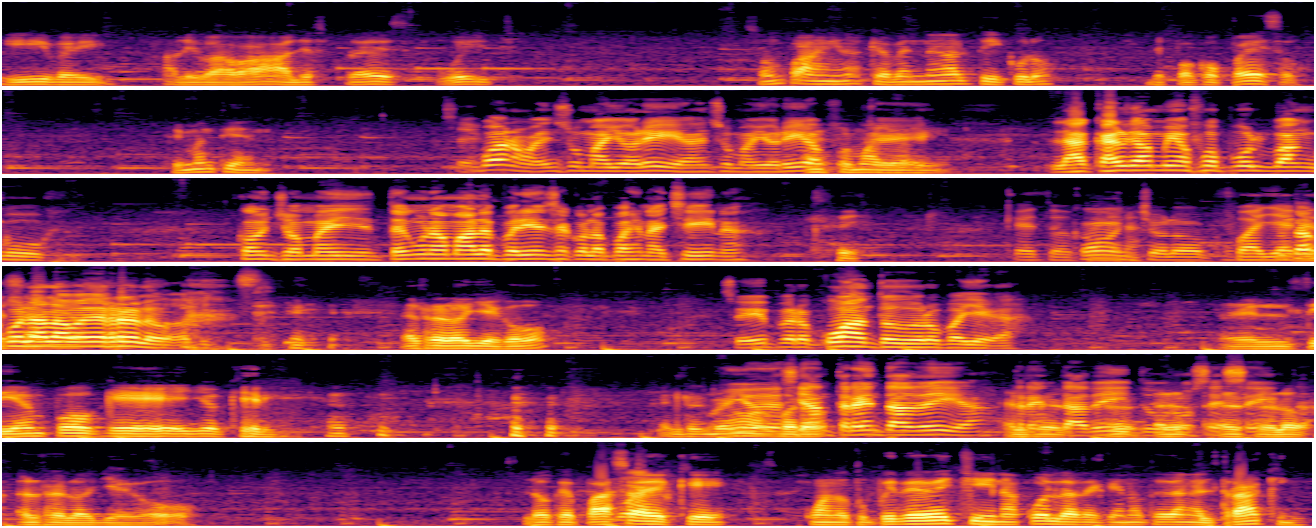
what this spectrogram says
eBay, Alibaba, AliExpress, Wish. Son páginas que venden artículos de poco peso. ¿Sí me entiendes? Sí. Bueno, en su mayoría, en su mayoría, En su mayoría. la carga mía fue por Banggood. Concho, men, tengo una mala experiencia con la página china. Sí. ¿Qué tú? Concho, loco. Fue allá ¿Tú te acuerdas la vez del el reloj? COVID. El reloj llegó. Sí, pero ¿cuánto duró para llegar? El tiempo que ellos querían. el reloj, Ellos decían 30 días, el 30 rel- días, y el- duró el- 60. El reloj, el reloj llegó. Lo que pasa Bueno. es que cuando tú pides de China, acuérdate que no te dan el tracking.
